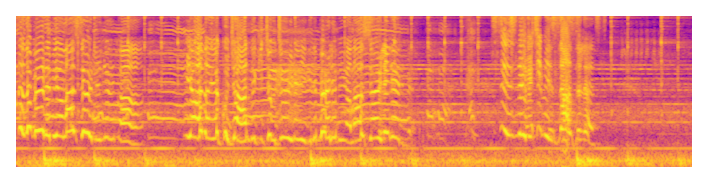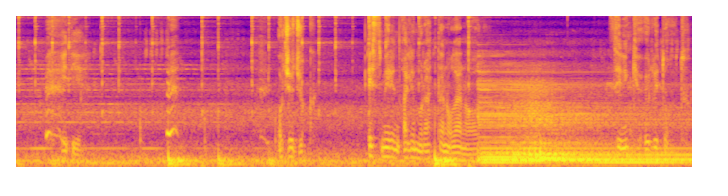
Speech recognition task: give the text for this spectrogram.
İnsana böyle bir yalan söylenir mi ha? Bir anaya kucağındaki çocuğuyla ilgili böyle bir yalan söylenir mi? Siz ne biçim insansınız? Hediye. O çocuk Esmer'in Ali Murat'tan olan oğlu. Seninki ölü doğdu.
